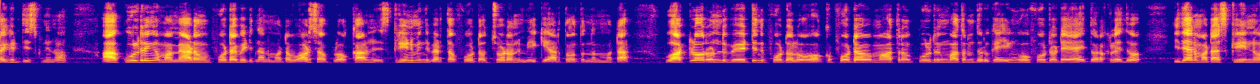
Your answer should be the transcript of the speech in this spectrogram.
బకెట్ తీసుకున్నాను. ఆ కూల్ డ్రింక్ మా మేడం ఫోటో పెట్టింది అనమాట వాట్సాప్లో. కానీ స్క్రీన్ మీద పెడతా ఫోటో చూడండి మీకే అర్థమవుతుంది అనమాట వాటిలో రెండు పెట్టింది ఫోటోలు. ఒక ఫోటో మాత్రం కూల్ డ్రింక్ మాత్రం దొరికాయి. ఇంకో ఫోటోటే దొరకలేదు. ఇదే అనమాట స్క్రీన్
